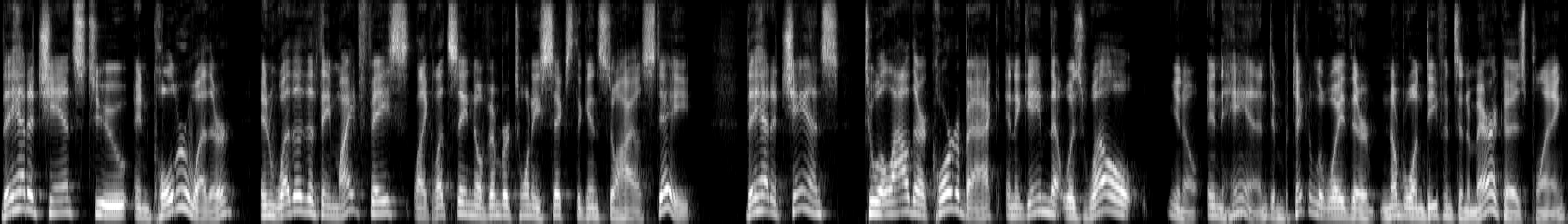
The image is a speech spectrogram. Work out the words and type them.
they had a chance to, in colder weather, in weather that they might face, like let's say November 26th against Ohio State, they had a chance to allow their quarterback in a game that was well, you know, in hand, in particular the way their number one defense in America is playing.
